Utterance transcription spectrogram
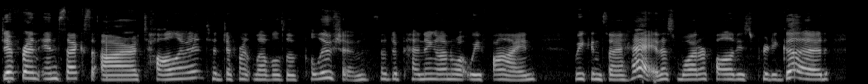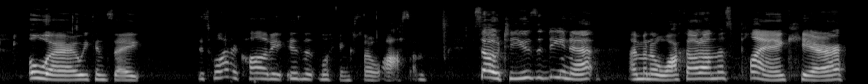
Different insects are tolerant to different levels of pollution, so depending on what we find, we can say, hey, this water quality is pretty good, or we can say, this water quality isn't looking so awesome. So to use the D-net, I'm going to walk out on this plank here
